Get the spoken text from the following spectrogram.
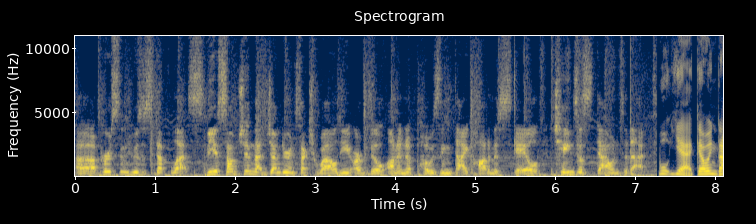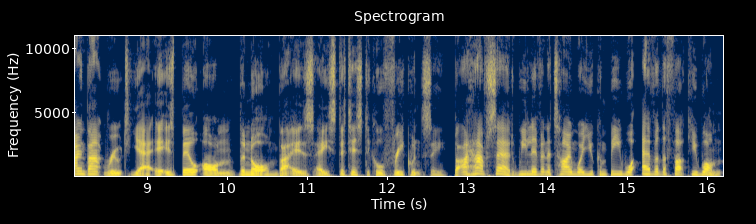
a person who's a step less. The assumption that gender and sexuality are built on an opposing dichotomous scale chains us down to that. Well, yeah, going down that route, yeah, it is built on the norm. That is a statistical frequency. But I have said we live in a time where you can be whatever the fuck you want.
